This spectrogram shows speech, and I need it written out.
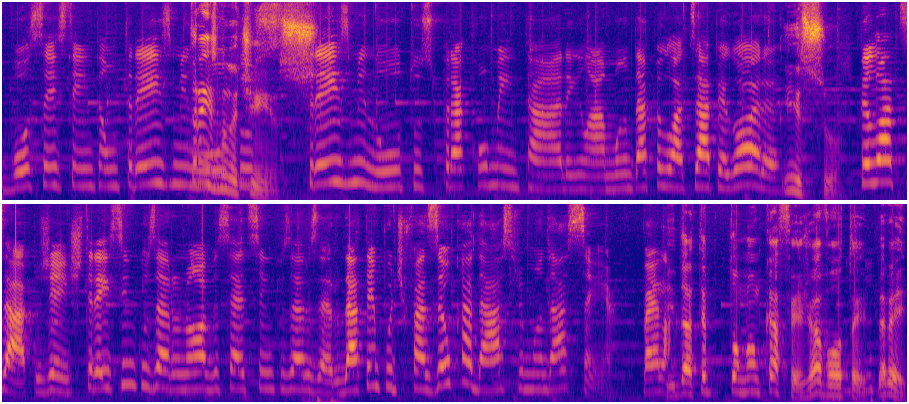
Vocês têm então três minutos. Três minutinhos. Três minutos para comentarem lá, mandar pelo WhatsApp agora? Isso. Pelo WhatsApp, gente, 3509-7500. Dá tempo de fazer o cadastro e mandar a senha. Vai lá. E dá tempo de tomar um café, já volta aí, peraí.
